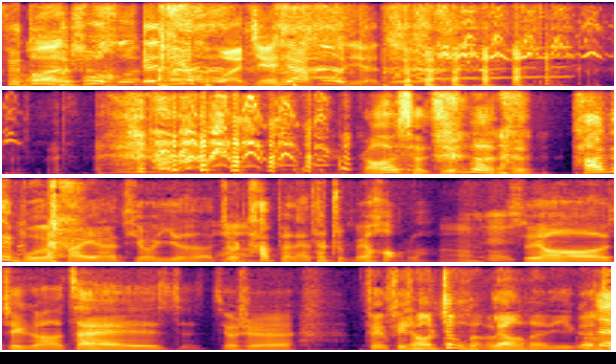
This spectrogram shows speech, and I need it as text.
最逗的是不和跟你火结下不解之缘。然后小金的这他那部分发言挺有意思的，就是他本来他准备好了，嗯是要这个在就是非非常正能量的一个讲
